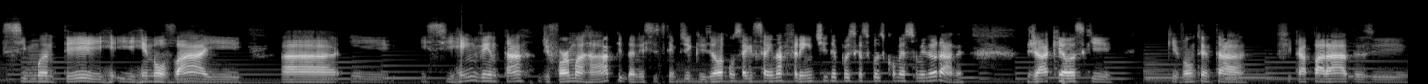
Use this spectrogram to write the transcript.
se manter e, e renovar e, uh, e, e, se reinventar de forma rápida nesses tempos de crise, ela consegue sair na frente depois que as coisas começam a melhorar, né? Já aquelas que, que vão tentar ficar paradas e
